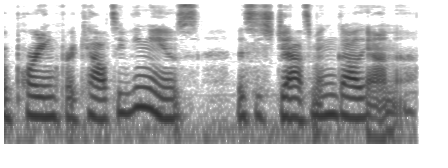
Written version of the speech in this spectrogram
Reporting for CalTV News, this is Jasmine Galliana.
